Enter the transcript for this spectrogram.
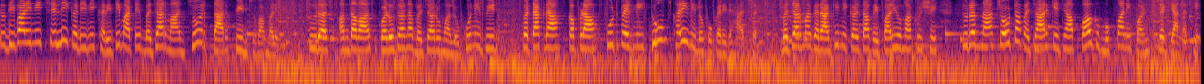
તો દિવાળીની છેલ્લી ઘડીની ખરીદી માટે બજારમાં જોરદાર ભીડ જોવા મળી. સુરત, અમદાવાદ, વડોદરાના બજારોમાં લોકોની ભીડ, ફટાકડા, કપડાં, ફૂટવેરની ધૂમ ખરીદી લોકો કરી રહ્યા છે. બજારમાં ગરાગી નીકળતા વેપારીઓમાં ખુશી. સુરતના ચોટા બજાર કે જ્યાં પગ મૂકવાની પણ જગ્યા નથી.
